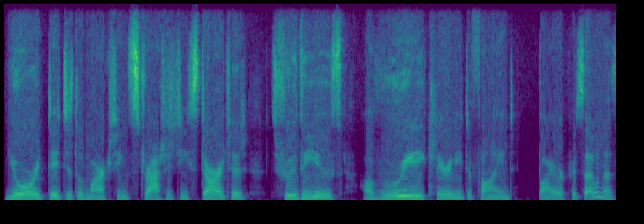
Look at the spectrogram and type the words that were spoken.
your digital marketing strategy started through the use of really clearly defined buyer personas.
